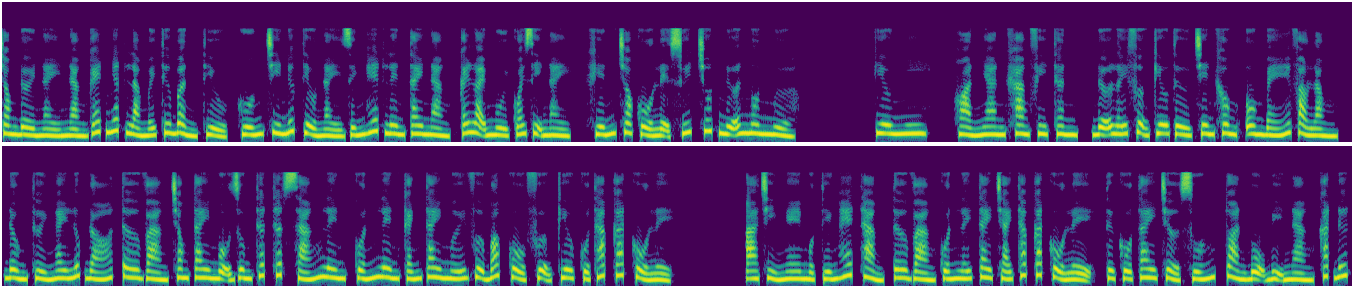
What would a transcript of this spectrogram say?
trong đời này nàng ghét nhất là mấy thứ bẩn thỉu, huống chi nước tiểu này dính hết lên tay nàng, cái loại mùi quái dị này, khiến cho cổ lệ suýt chút nữa nôn mửa. Kiêu nhi, hoàn nhan khang phi thân, đỡ lấy phượng kiêu từ trên không ôm bé vào lòng, đồng thời ngay lúc đó tơ vàng trong tay mộ dung thất thất sáng lên quấn lên cánh tay mới vừa bóp cổ phượng kiêu của tháp cát cổ lệ. A chỉ nghe một tiếng hét thảm tơ vàng cuốn lấy tay trái tháp cắt cổ lệ, từ cổ tay trở xuống toàn bộ bị nàng cắt đứt.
